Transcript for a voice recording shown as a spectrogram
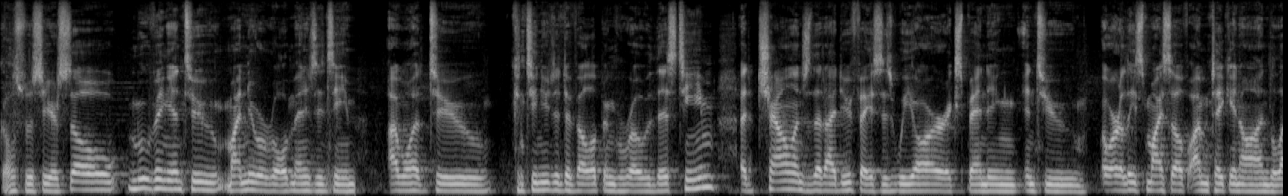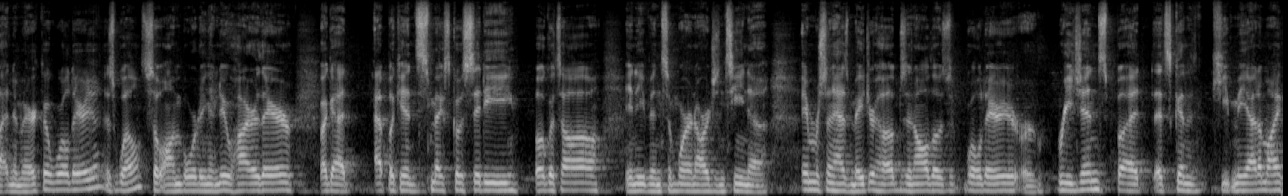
Goals for this year. So moving into my newer role, managing team, I want to continue to develop and grow this team. A challenge that I do face is we are expanding into, or at least myself, I'm taking on the Latin America world area as well. So onboarding a new hire there. I got applicants Mexico City, Bogota, and even somewhere in Argentina. Emerson has major hubs in all those world area or regions, but it's going to keep me out of my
